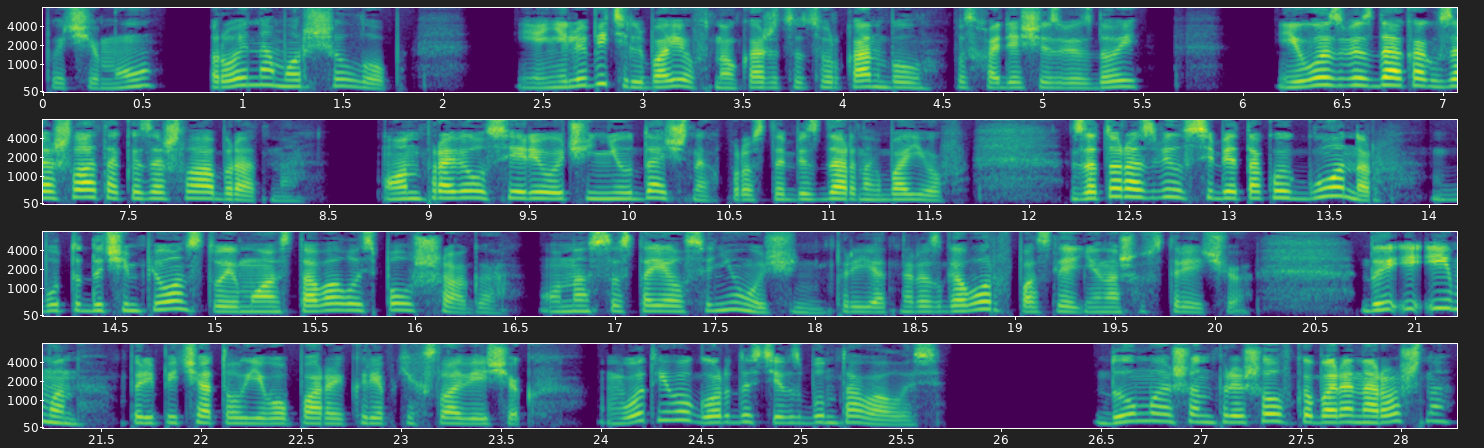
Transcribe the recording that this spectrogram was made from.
Почему? Рой наморщил лоб. Я не любитель боев, но, кажется, Цуркан был восходящей звездой. Его звезда как взошла, так и зашла обратно. Он провел серию очень неудачных, просто бездарных боев. Зато развил в себе такой гонор, будто до чемпионства ему оставалось полшага. У нас состоялся не очень приятный разговор в последнюю нашу встречу. Да и Иман припечатал его парой крепких словечек. Вот его гордость и взбунтовалась. «Думаешь, он пришел в кабаре нарочно?»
